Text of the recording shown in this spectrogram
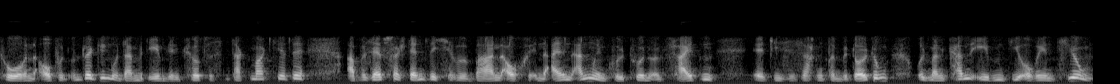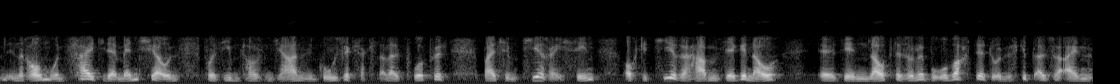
Toren auf und unter ging und damit eben den kürzesten Tag markierte. Aber selbstverständlich waren auch in allen anderen Kulturen und Zeiten äh, diese Sachen von Bedeutung. Und man kann eben die Orientierung in Raum und Zeit, die der Mensch ja uns vor 7000 Jahren in Gosek, Sachsen-Anhalt vorführt, bereits im Tierreich sehen. Auch die Tiere haben sehr genau den Lauf der Sonne beobachtet und es gibt also einen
